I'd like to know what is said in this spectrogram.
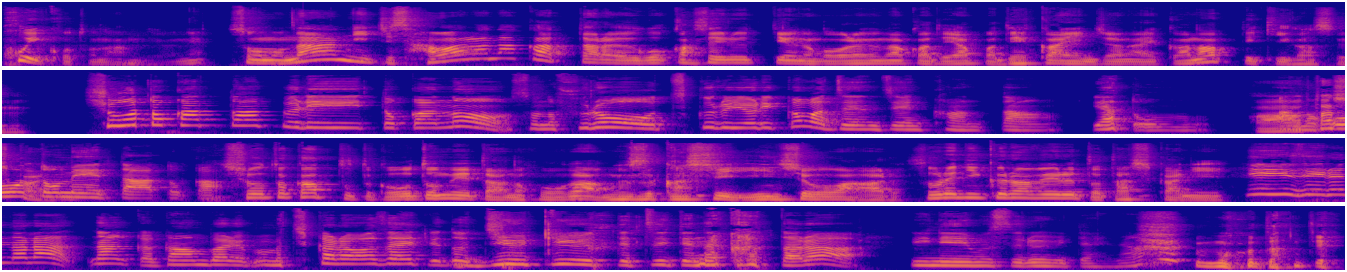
ぽいことなんだよね。その何日触らなかったら動かせるっていうのが俺の中でやっぱでかいんじゃないかなって気がする。ショートカットアプリとかのそのフローを作るよりかは全然簡単やと思う。ああ確かに。オートメーターとか。ショートカットとかオートメーターの方が難しい印象はある。それに比べると確かに、ヘイゼルならなんか頑張れば、まあ、力技やけど19ってついてなかったらリネームするみたいな。もうだって、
